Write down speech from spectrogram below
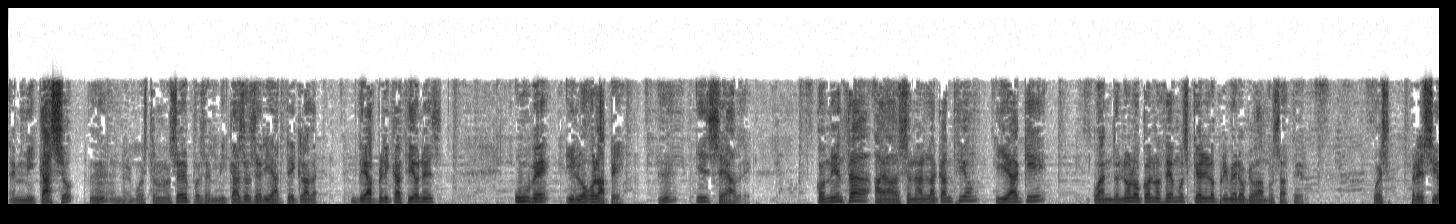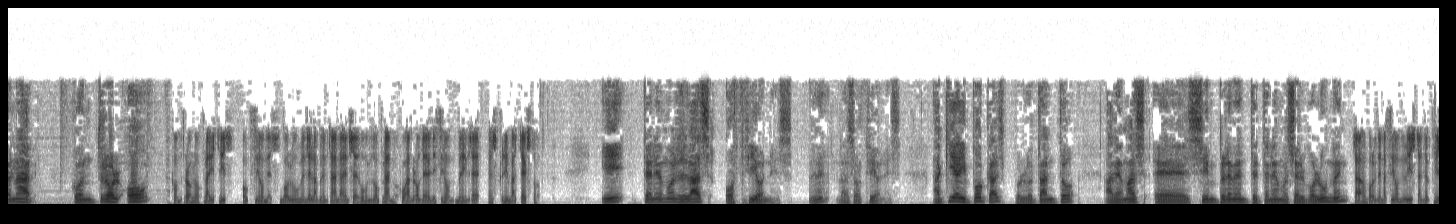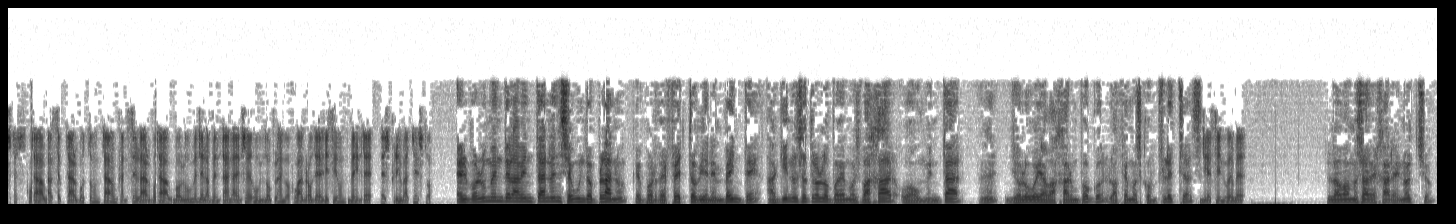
En mi caso, ¿eh? en el vuestro no sé, pues en mi caso sería tecla de aplicaciones V y luego la P. ¿eh? Y se abre. Comienza a sonar la canción y aquí, cuando no lo conocemos, ¿qué es lo primero que vamos a hacer? Pues presionar Control O. Control O, opciones, volumen de la ventana en segundo plano, cuadro de edición 20, escriba texto y tenemos las opciones, ¿eh? las opciones. Aquí hay pocas, por lo tanto, además eh, simplemente tenemos el volumen. Tab, ordenación lista de pistas. Tab, aceptar botón. Tab, cancelar botón. Volumen de la ventana en segundo plano. Cuadro de edición 20. Escriba texto. El volumen de la ventana en segundo plano, que por defecto viene en 20, aquí nosotros lo podemos bajar o aumentar. ¿eh? Yo lo voy a bajar un poco, lo hacemos con flechas. 19. Lo vamos a dejar en 8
